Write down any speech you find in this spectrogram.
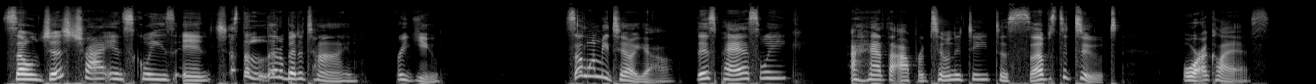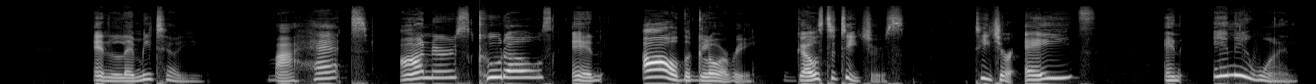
So just try and squeeze in just a little bit of time for you. So let me tell y'all, this past week, I had the opportunity to substitute for a class. And let me tell you, my hat, honors, kudos, and all the glory goes to teachers, teacher aides, and anyone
